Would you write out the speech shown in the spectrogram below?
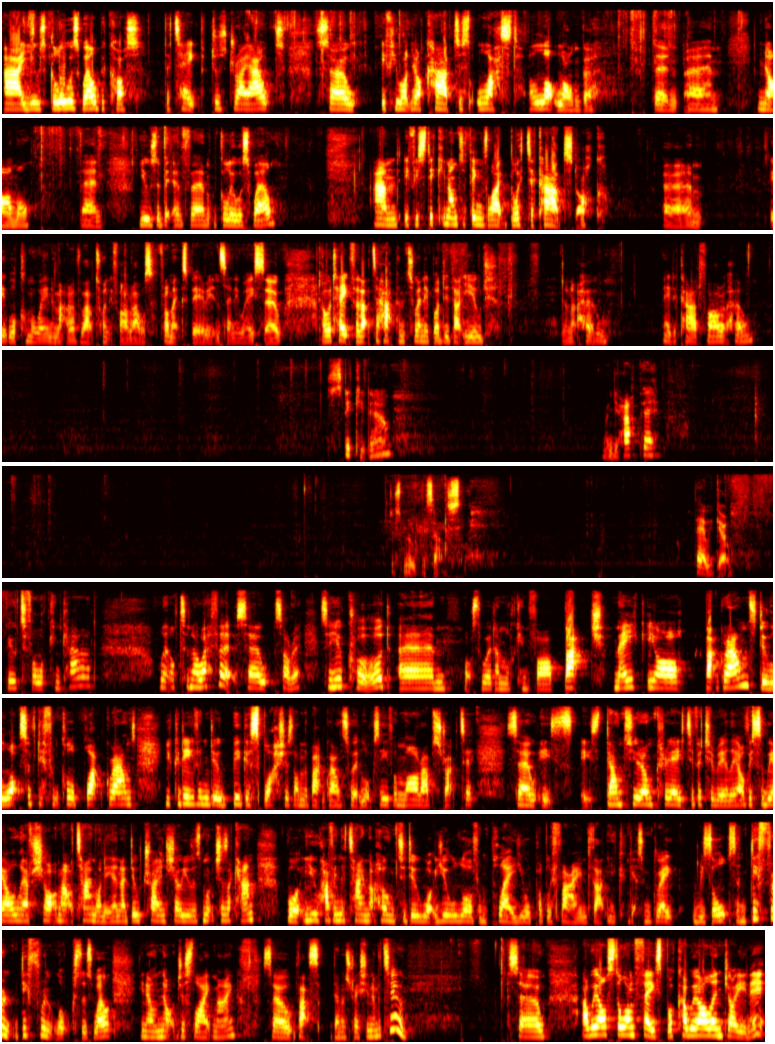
I use glue as well because the tape does dry out. So if you want your card to last a lot longer than um, normal, then use a bit of um, glue as well. And if you're sticking onto things like glitter cardstock, um, it will come away in a matter of about 24 hours from experience anyway. So I would hate for that to happen to anybody that you'd done at home, made a card for at home. Stick it down. When you're happy, just move this out so there we go beautiful looking card. Little to no effort, so sorry. So you could, um, what's the word I'm looking for, batch make your backgrounds, do lots of different coloured backgrounds. You could even do bigger splashes on the background so it looks even more abstracty. So it's, it's down to your own creativity really. Obviously we only have a short amount of time on here and I do try and show you as much as I can, but you having the time at home to do what you love and play, you'll probably find that you can get some great results and different, different looks as well, you know, not just like mine. So that's demonstration number two. So are we all still on Facebook? Are we all enjoying it?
